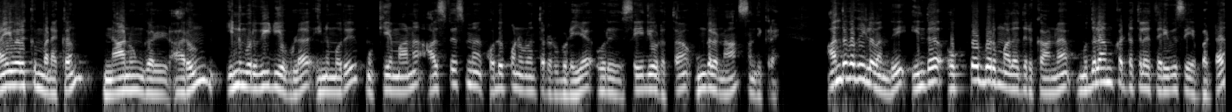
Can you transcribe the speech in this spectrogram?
அனைவருக்கும் வணக்கம். நான் உங்கள் அருண். இன்னும் ஒரு வீடியோவில் இன்னும் ஒரு முக்கியமான அஸ்வஸ்ம கொடுப்பனுடன் தொடர்புடைய ஒரு செய்தியோட தான் உங்களை நான் சந்திக்கிறேன். அந்த வகையில் வந்து இந்த அக்டோபர் மாதத்திற்கான முதலாம் கட்டத்தில் தெரிவு செய்யப்பட்ட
